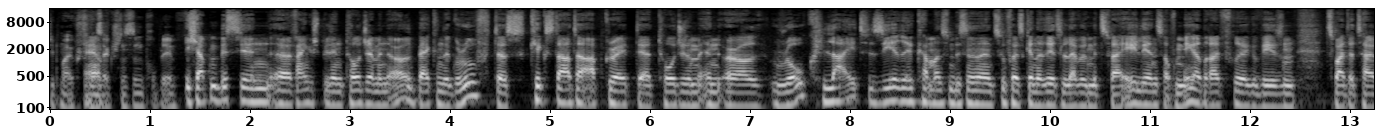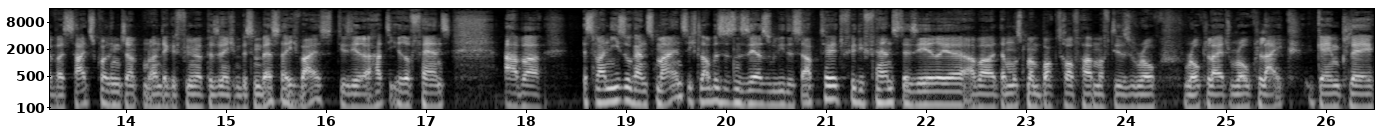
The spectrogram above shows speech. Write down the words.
die Microtransactions ja. sind ein Problem. Ich habe ein bisschen äh, reingespielt in Toe Jam and Earl Back in the Groove, das Kickstarter-Upgrade der Toe Jam and Earl Roguelite-Serie, kann man es ein bisschen ein zufallsgenerierte Level mit zwei Aliens auf dem Mega Drive früher gewesen. Zweiter Teil war Sidescrolling Jump'n'Run, der gefiel mir persönlich ein bisschen besser. Ich weiß, die Serie hat ihre Fans, aber es war nie so ganz meins. Ich glaube, es ist ein sehr solides Update für die Fans der Serie, aber da muss man Bock drauf haben, auf dieses Rogue, Roguelite, Roguelike Gameplay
